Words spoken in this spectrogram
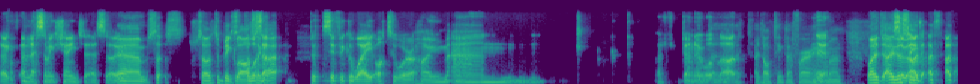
I, unless something's changed there. So Um. So so it's a big So loss. what's Like, that? I- Pacific away, Ottawa at home, and I don't know what I, that. I don't think that far ahead, Yeah. man. But I, I just so think I,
